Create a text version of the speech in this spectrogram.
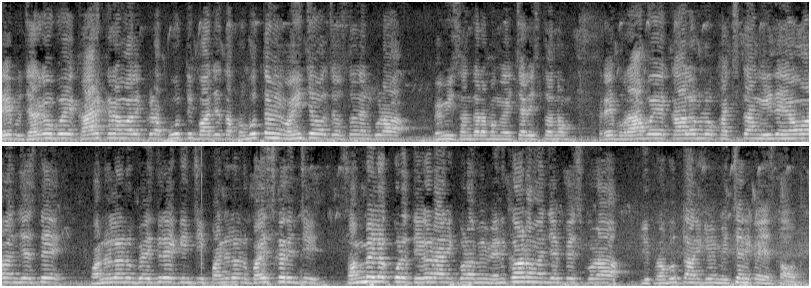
రేపు జరగబోయే కార్యక్రమాలకు కూడా పూర్తి బాధ్యత ప్రభుత్వమే వహించవలసి వస్తుందని కూడా మేము ఈ సందర్భంగా హెచ్చరిస్తున్నాం. రేపు రాబోయే కాలంలో ఖచ్చితంగా ఇదే వ్యవహారం చేస్తే పనులను వ్యతిరేకించి పనులను బహిష్కరించి సమ్మెలకు కూడా దిగడానికి కూడా మేము వెనుకాడమని చెప్పేసి కూడా ఈ ప్రభుత్వానికి మేము హెచ్చరిక చేస్తా ఉన్నాం.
